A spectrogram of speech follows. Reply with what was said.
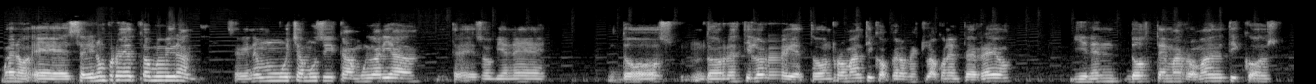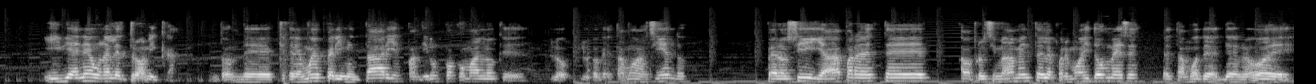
Bueno, eh, se viene un proyecto muy grande, se viene mucha música muy variada, entre esos viene dos, dos estilos reggaetón romántico, pero mezclado con el perreo, vienen dos temas románticos y viene una electrónica, donde queremos experimentar y expandir un poco más lo que, lo, lo que estamos haciendo pero sí, ya para este aproximadamente le ponemos ahí dos meses, estamos de, nuevo de,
